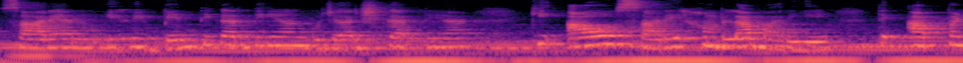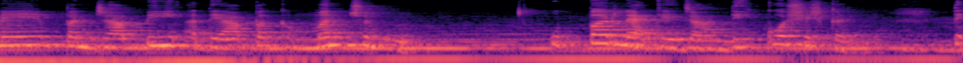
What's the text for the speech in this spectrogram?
ਸਾਰਿਆਂ ਨੂੰ ਇਹੋ ਹੀ ਬੇਨਤੀ ਕਰਦੀ ਹਾਂ, ਗੁਜ਼ਾਰਿਸ਼ ਕਰਦੀ ਹਾਂ ਕਿ ਆਓ ਸਾਰੇ ਹਮਲਾ ਮਾਰੀਏ ਤੇ ਆਪਣੇ ਪੰਜਾਬੀ ਅਧਿਆਪਕ ਮੰਚ ਨੂੰ ਉੱਪਰ ਲੈ ਕੇ ਜਾਣ ਦੀ ਕੋਸ਼ਿਸ਼ ਕਰੀਏ ਤੇ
